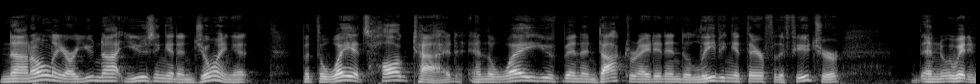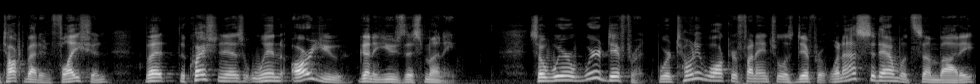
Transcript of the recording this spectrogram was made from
not only are you not using it, enjoying it, but the way it's hogtied and the way you've been indoctrinated into leaving it there for the future, and we hadn't talked about inflation, but the question is when are you going to use this money? So we're we're different. Where Tony Walker Financial is different. When I sit down with somebody,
